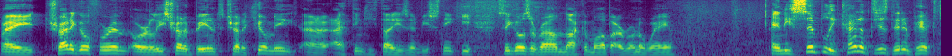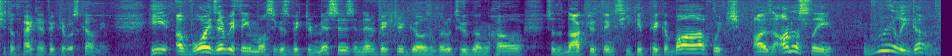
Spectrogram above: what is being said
I try to go for him, or at least try to bait him to try to kill me. Uh, I think he thought he's going to be sneaky, so he goes around, knock him up. I run away. And he simply kind of just didn't pay attention to the fact that Viktor was coming. He avoids everything mostly because Viktor misses, and then Viktor goes a little too gung ho, so the Nocturne thinks he can pick him off, which is honestly really dumb.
